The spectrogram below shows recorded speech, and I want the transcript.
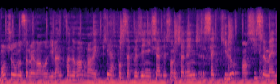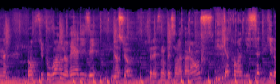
Bonjour, nous sommes le vendredi 23 novembre avec Pierre pour sa pesée initiale de son challenge 7 kg en 6 semaines. Penses-tu pouvoir le réaliser? Bien sûr. Je te laisse monter sur la balance. 97 kg.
